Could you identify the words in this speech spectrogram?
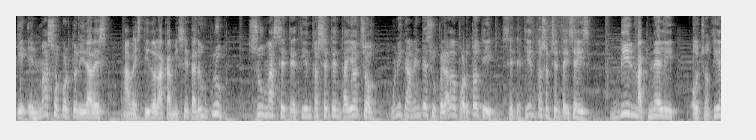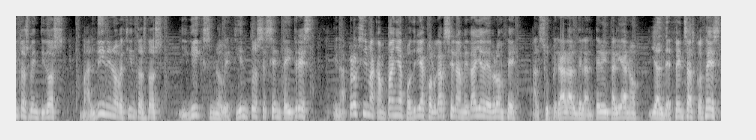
que en más oportunidades ha vestido la camiseta de un club. Suma 778, únicamente superado por Totti, 786, Bill McNally, 822, Maldini 902 y Giggs 963. En la próxima campaña podría colgarse la medalla de bronce al superar al delantero italiano y al defensa escocés.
